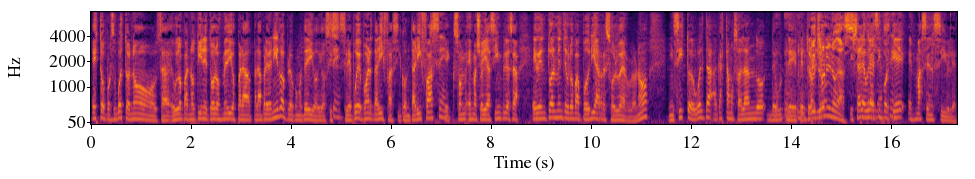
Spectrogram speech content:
Esto, por supuesto, no, o sea, Europa no tiene todos los medios para, para prevenirlo, pero como te digo, digo, si Sí. se le puede poner tarifas y con tarifas Sí. eh, son, es mayoría simple, o sea, eventualmente Europa podría resolverlo, ¿no? Insisto, de vuelta, acá estamos hablando de, de petróleo. Petróleo y no gas. Y ya les voy a decir por qué es más sensible.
